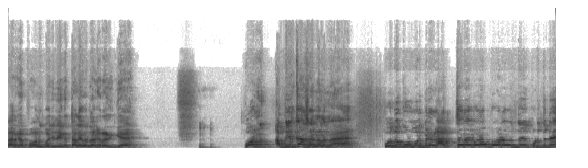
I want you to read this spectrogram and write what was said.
பாருங்க ஃபோனுக்கு பதில் எங்கள் தலைவர் தாங்கிறாரு இங்கே. ஃபோன் அப்படி இருக்கான் சார் நிலமை. பொதுக்குழு உறுப்பினர் அத்தனை பேரும் ஃபோனை வந்து கொடுத்துட்டு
